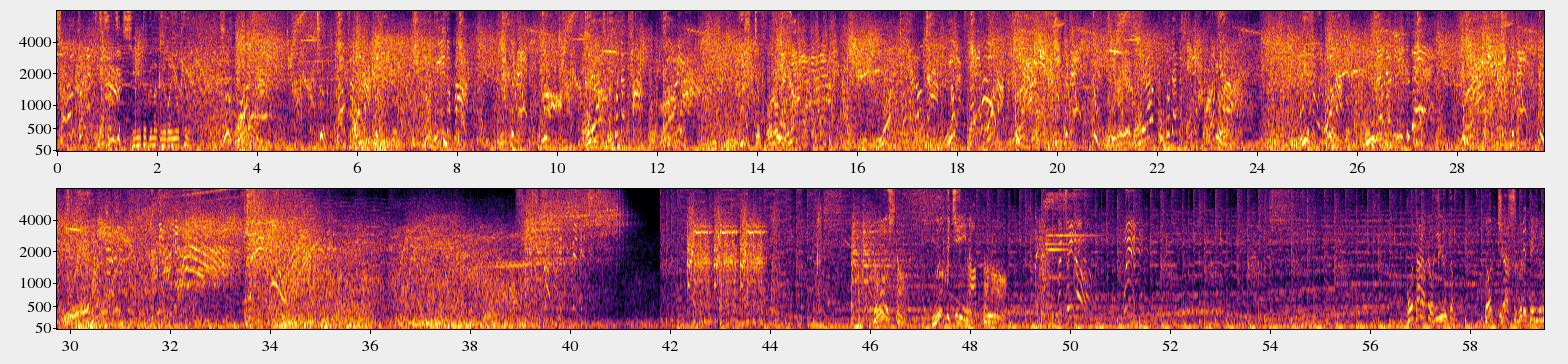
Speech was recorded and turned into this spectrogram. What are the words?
死にたくなければ避けろこの程度か行くぜ俺はここだったほらところがもっとやろうかよっほら行くぜ俺はここだってほらほ優れている。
